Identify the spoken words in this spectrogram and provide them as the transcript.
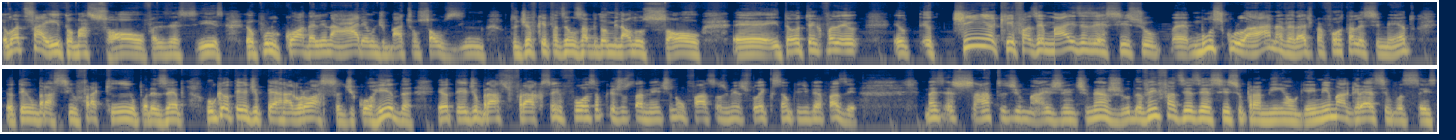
Eu gosto de sair, tomar sol, fazer exercício, eu pulo corda ali na área onde bate um solzinho. Outro dia eu fiquei fazendo uns abdominal no sol, é, então eu tenho que fazer. Eu, eu, eu tinha que fazer mais exercício é, muscular, na verdade, para fortalecimento. Eu tenho um bracinho fraquinho, por exemplo. O que eu tenho de perna grossa de corrida, eu tenho de braço fraco sem força, porque justamente não faço as minhas flexões que devia fazer. Mas é chato demais, gente. Me ajuda. Vem fazer exercício para mim, alguém. Me emagrece vocês.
